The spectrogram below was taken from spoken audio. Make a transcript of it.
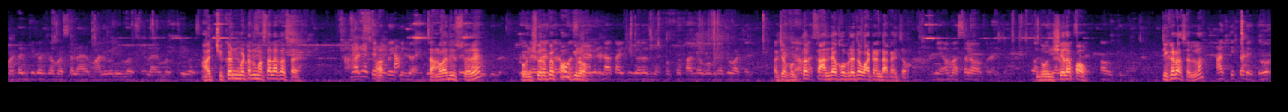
मटन चिकनचा मसाला आहे मालवणी मसाला आहे मच्छी मसाला हा चिकन मटन मसाला कसा आहे? आहे. आठशे रुपये किलो आहे. चांगला दिसतोय रे. दोनशे रुपये पाव किलो. टाकायची गरज नाही फक्त कांदा खोबऱ्याचं वाटण. अच्छा फक्त कांद्या खोबऱ्याचं वाटण टाकायचं. आणि हा मसाला वापरायचा. दोनशेला पाव. पाव किलो. तिखट असेल ना? हा तिखड येतो.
